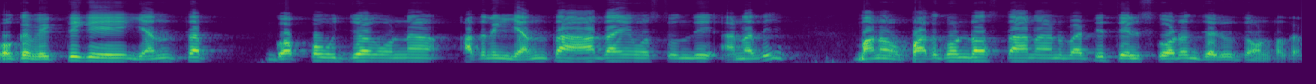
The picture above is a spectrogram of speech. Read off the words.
ఒక వ్యక్తికి ఎంత గొప్ప ఉద్యోగం ఉన్నా అతనికి ఎంత ఆదాయం వస్తుంది అన్నది మనం పదకొండో స్థానాన్ని బట్టి తెలుసుకోవడం జరుగుతూ ఉంటుంది.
